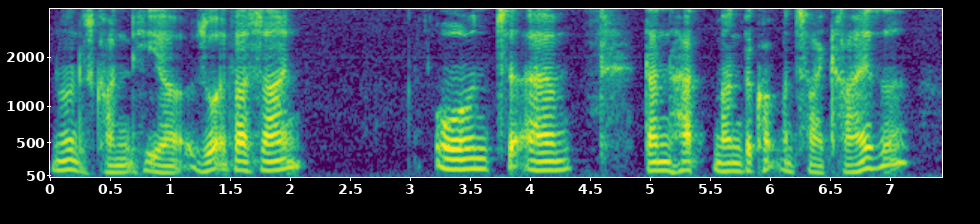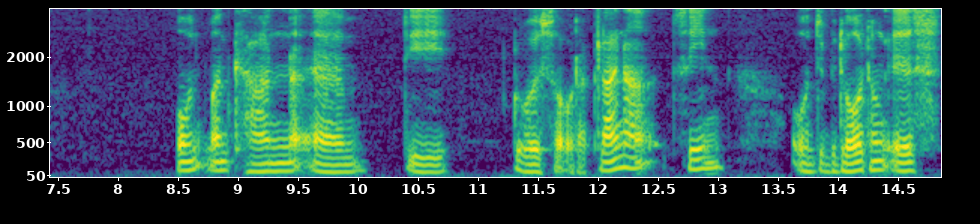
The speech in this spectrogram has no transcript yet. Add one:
Ne, das kann hier so etwas sein. Und ähm, dann hat man, bekommt man zwei Kreise und man kann ähm, die größer oder kleiner ziehen. Und die Bedeutung ist,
